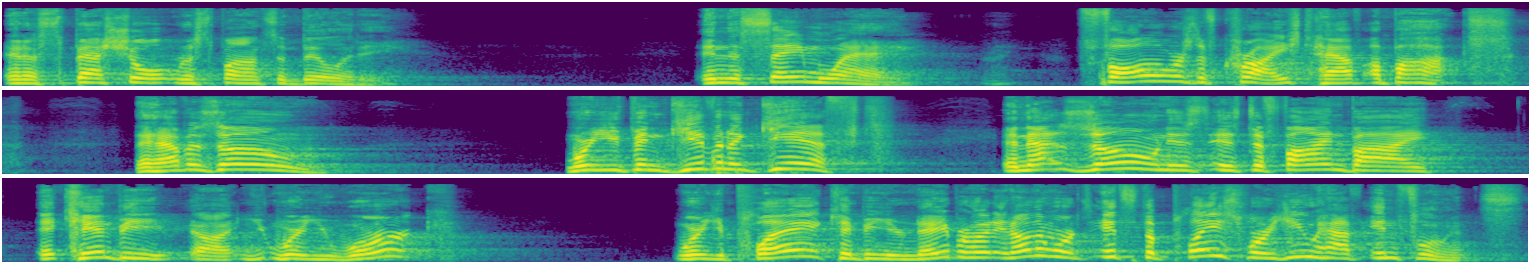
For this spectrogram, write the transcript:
and a special responsibility. In the same way, followers of Christ have a box, they have a zone where you've been given a gift. And that zone is, is defined by, it can be uh, where you work, where you play, it can be your neighborhood. In other words, it's the place where you have influence.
